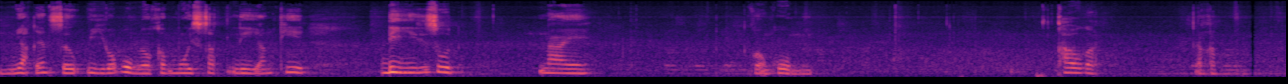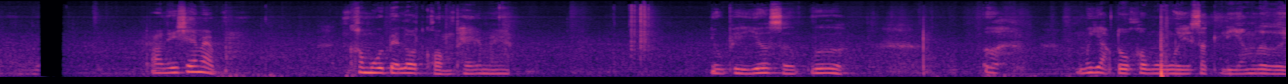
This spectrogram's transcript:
ผมอยากเล่นเซิร์ฟวีเพราะผมโดนขโมยสัตว์เลี้ยงที่ดีที่สุดในของผม เข้าก่อนนะครับ ตอนนี้ใช่แบบขโมยเป็นรถของแท้ไหม New Player Server เออไม่อยากโดนขโมยสัตว์เลี้ยงเลย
